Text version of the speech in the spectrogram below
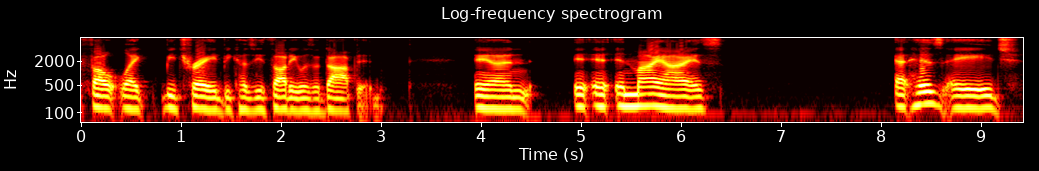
felt like betrayed because he thought he was adopted, and in, in my eyes, at his age,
